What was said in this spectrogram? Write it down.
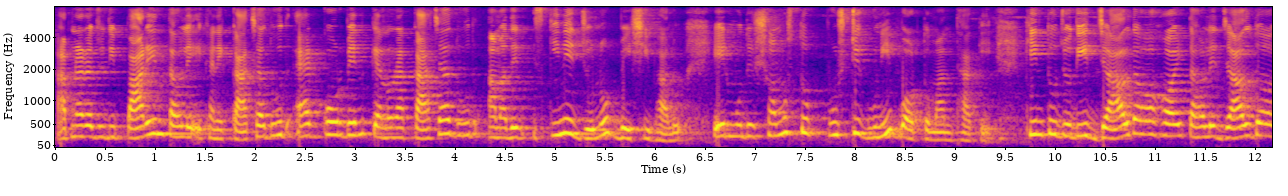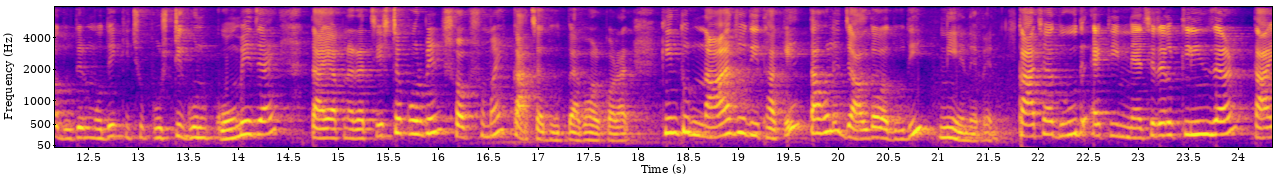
আপনারা যদি পারেন তাহলে এখানে কাঁচা দুধ অ্যাড করবেন, কেননা কাঁচা দুধ আমাদের স্কিনের জন্য বেশি ভালো। এর মধ্যে সমস্ত পুষ্টিগুণই বর্তমান থাকে। কিন্তু যদি জাল দেওয়া হয়, তাহলে জাল দেওয়া দুধের মধ্যে কিছু পুষ্টিগুণ কমে যায়, তাই আপনারা চেষ্টা করবেন সব সময় কাঁচা দুধ ব্যবহার করার। কিন্তু না যদি থাকে, তাহলে জাল দেওয়া দুধই নিয়ে নেবেন। কাঁচা দুধ একটি ন্যাচারাল ক্লিনজার তাই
